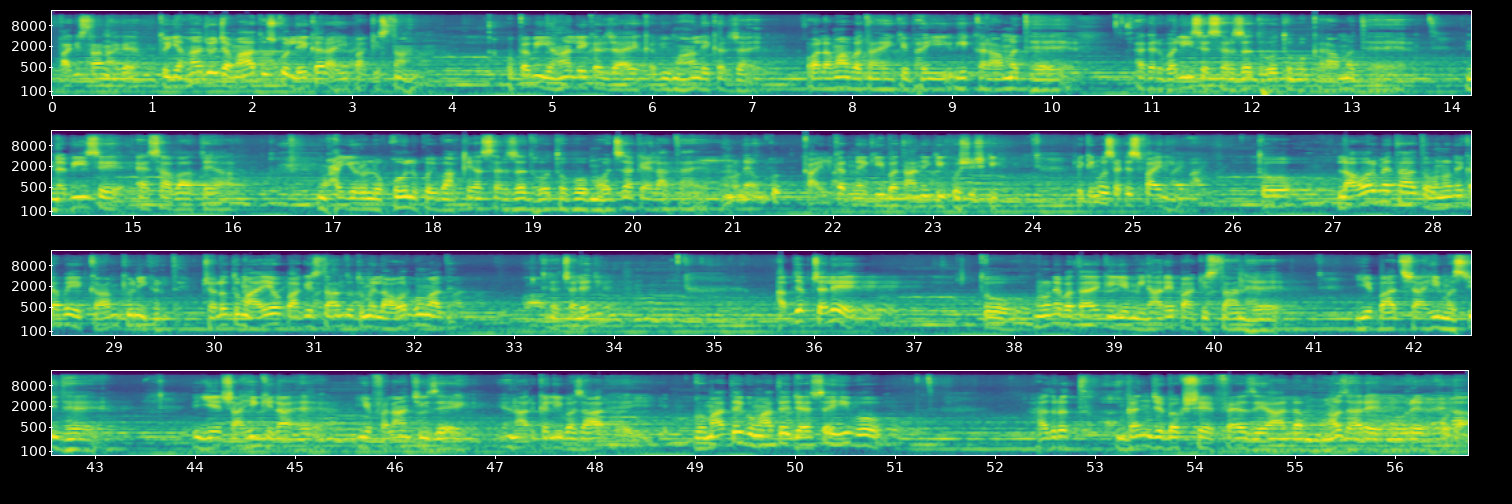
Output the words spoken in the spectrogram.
पाकिस्तान आ गया। तो यहाँ जो जमात उसको लेकर आई पाकिस्तान, वो कभी यहाँ लेकर जाए, कभी वहाँ लेकर जाए। ओलमा बताएँ कि, भाई, ये करामत है अगर वली से सरजद हो तो वो करामत है। नबी से ऐसा वाक़ महरलूल कोई वाक़ सरजद हो तो वो मुआवजा कहलाता है। उन्होंने उनको कायल करने की, बताने की कोशिश की, लेकिन वो सेटिस्फाई नहीं हुआ। तो लाहौर में था तो उन्होंने कहा, भाई एक काम क्यों नहीं करते? चलो तुम आए हो पाकिस्तान तो तुम्हें लाहौर घुमा दें। चले जी। अब जब चले तो उन्होंने बताया कि ये मीनार पाकिस्तान है ये बादशाही मस्जिद है ये शाही किला है ये फ़लाँ चीज़ है ये नारकली बाज़ार है घुमाते घुमाते जैसे ही वो हज़रत गंज बख्शे फैज़ आलम मजहर नूर खुदा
